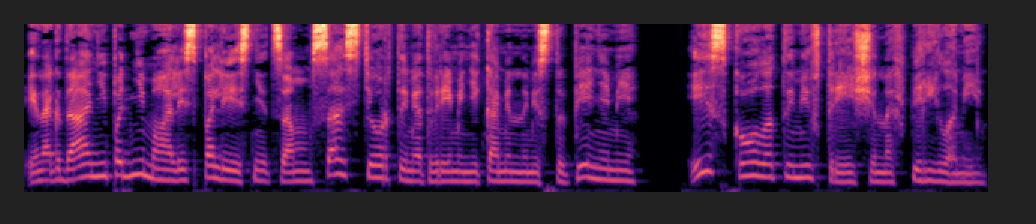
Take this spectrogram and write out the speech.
Иногда они поднимались по лестницам со стертыми от времени каменными ступенями, и сколотыми в трещинах перилами.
